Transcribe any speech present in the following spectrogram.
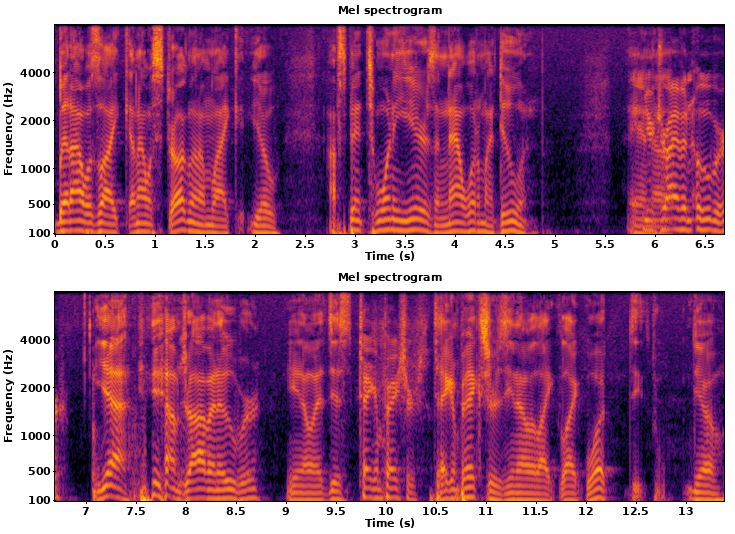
but I was like, and I was struggling. I'm like, you know, I've spent 20 years, and now what am I doing? And, You're uh, driving Uber, yeah, yeah, I'm driving Uber. You know, it's just taking pictures. taking pictures. You know, like like what, you know.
